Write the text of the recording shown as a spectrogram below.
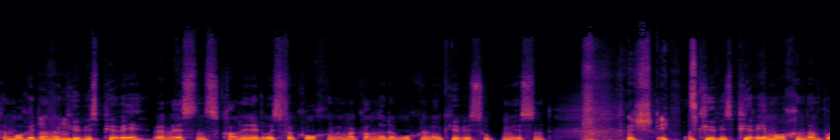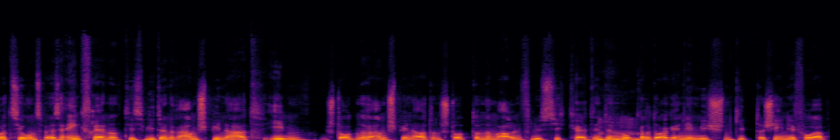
dann mache ich dann mhm. ein Kürbispüree, weil meistens kann ich nicht alles verkochen, weil man kann nicht eine Woche lang Kürbissuppen essen. Stimmt. Ein Kürbispüree machen, dann portionsweise eingefrieren und das wieder ein Rahmspinat, eben statt ein Rahmspinat und statt der normalen Flüssigkeit in mhm. den Nockerltag einmischen, gibt eine schöne Farbe.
